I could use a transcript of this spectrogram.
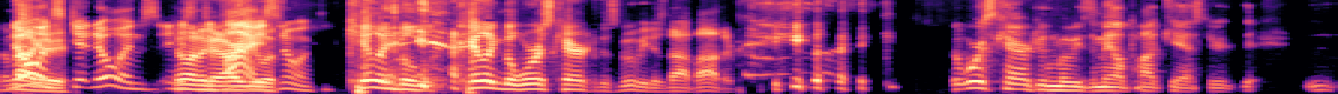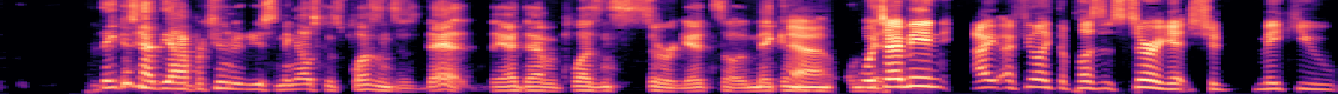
I'm no one's gonna- get, no one's his no one's gonna argue with- No one. killing the killing the worst character in this movie does not bother me. The worst character in the movie is the male podcaster. They just had the opportunity to do something else because Pleasence is dead. They had to have a Pleasence surrogate, so make him. Yeah, which I mean, I, I feel like the Pleasence Surrogate should make you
